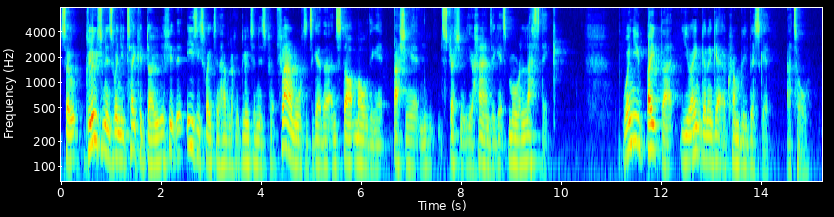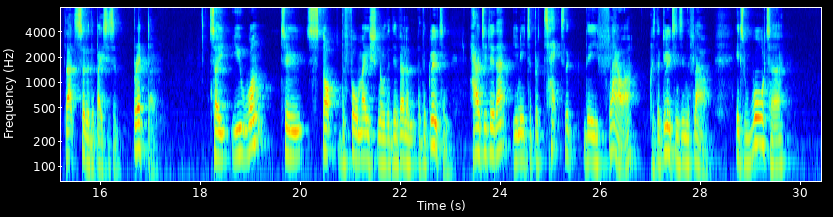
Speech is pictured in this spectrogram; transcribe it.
So gluten is when you take a dough. If you, the easiest way to have a look at gluten is put flour and water together and start molding it, bashing it, and stretching it with your hand. It gets more elastic. When you bake that, you ain't going to get a crumbly biscuit at all. That's sort of the basis of bread dough. So you want to stop the formation or the development of the gluten. How do you do that? You need to protect the, the flour because the gluten's in the flour. It's water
